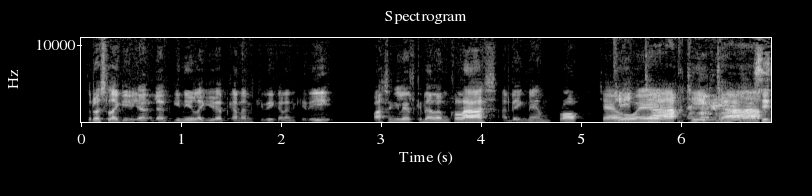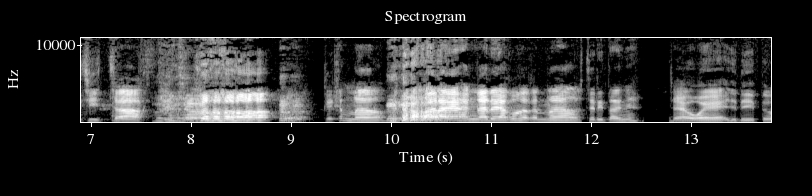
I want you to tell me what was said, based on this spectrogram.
Terus lagi lihat-lihat gini lagi lihat kanan kiri kanan kiri pas ngeliat ke dalam kelas ada yang nemplok cewek. Cicak cicak. Si cicak. Kayak kenal. Nggak ada ya nggak ada ya aku nggak kenal ceritanya. Cewek jadi itu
